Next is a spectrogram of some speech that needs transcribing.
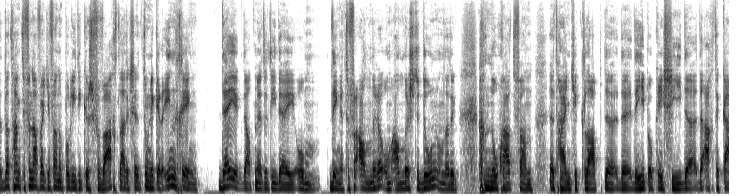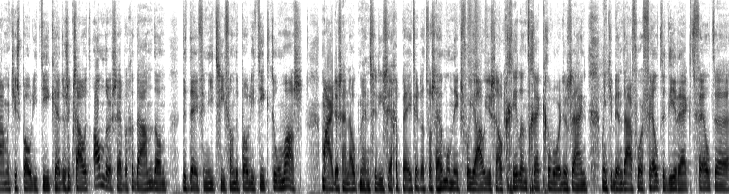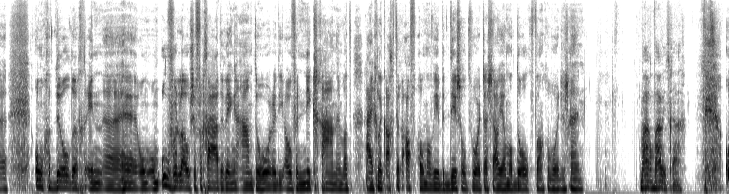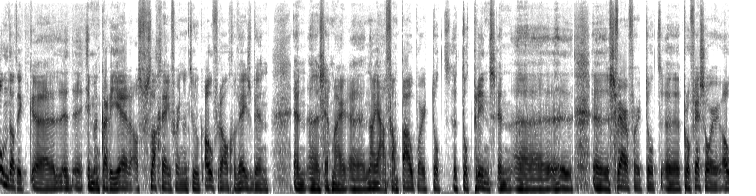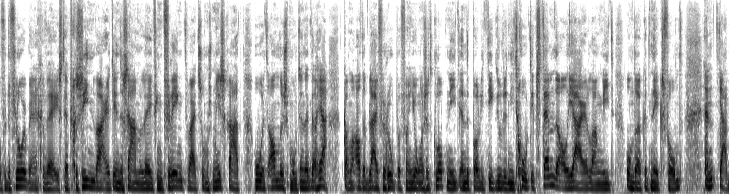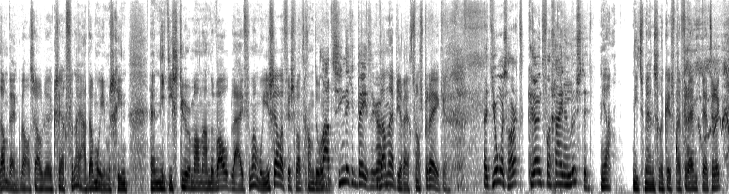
dat hangt er vanaf wat je van een politicus verwacht. Laat ik zeggen, toen ik erin ging, deed ik dat met het idee om dingen te veranderen, om anders te doen. Omdat ik genoeg had van het handjeklap, de, de, de hypocrisie, de, de achterkamertjespolitiek. Hè. Dus ik zou het anders hebben gedaan dan de definitie van de politiek toen was. Maar er zijn ook mensen die zeggen... Peter, dat was helemaal niks voor jou. Je zou gillend gek geworden zijn. Want je bent daarvoor veel te direct, veel te ongeduldig... In, hè, om, om oeverloze vergaderingen aan te horen die over niks gaan... en wat eigenlijk achteraf allemaal weer bedisseld wordt. Daar zou je helemaal dol van geworden zijn. Waarom wou je het graag? Omdat ik uh, in mijn carrière als verslaggever natuurlijk overal geweest ben. En uh, zeg maar, nou ja, van pauper tot, tot prins en zwerver tot professor over de vloer ben geweest. Heb gezien waar het in de samenleving wringt, waar het soms misgaat, hoe het anders moet. En ik dacht, ja, kan me altijd blijven roepen van jongens, het klopt niet. En de politiek doet het niet goed. Ik stemde al jarenlang niet, omdat ik het niks vond. En ja, dan ben ik wel zo dat ik zeg van, nou ja, dan moet je misschien en niet die stuurman aan de wal blijven, maar moet je zelf eens wat gaan doen. Laat zien dat je het beter kan. Dan heb je recht van spreken. Het jongenshart kreunt van geile lusten. Ja, niets menselijk is mij vreemd, Patrick.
